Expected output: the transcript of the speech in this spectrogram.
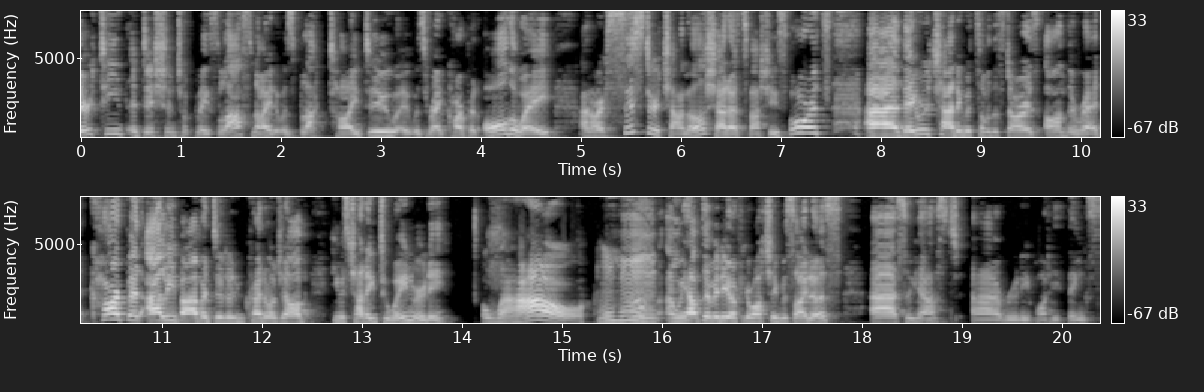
13th edition took place last night. It was black tie do. It was red carpet all the way. And our sister channel, shout out Smashy Sports, uh, they were chatting with some of the stars on the red carpet. Ali Baba did an incredible job. He was chatting to Wayne Rooney. Wow. hmm And we have the video if you're watching beside us. Uh, so he asked uh, Rooney what he thinks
